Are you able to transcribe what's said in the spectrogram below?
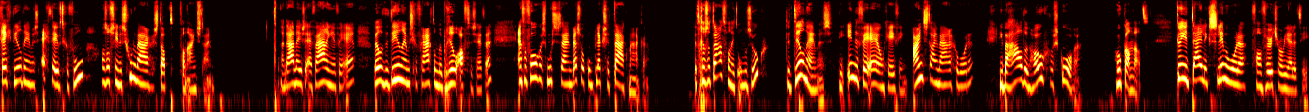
kreeg deelnemers echt even het gevoel alsof ze in de schoenen waren gestapt van Einstein. Nou, na deze ervaring in VR werden de deelnemers gevraagd om de bril af te zetten en vervolgens moesten zij een best wel complexe taak maken. Het resultaat van dit onderzoek de deelnemers die in de VR-omgeving Einstein waren geworden, die behaalden een hogere score. Hoe kan dat? Kun je tijdelijk slimmer worden van virtual reality?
